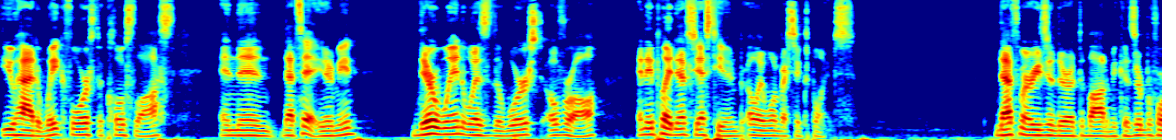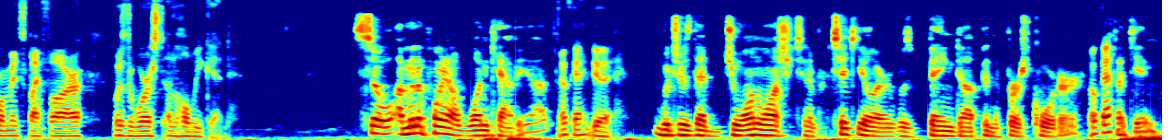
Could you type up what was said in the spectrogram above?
You had Wake Forest, a close loss, and then that's it. You know what I mean? Their win was the worst overall, and they played an FCS team and only won by six points. That's my reason they're at the bottom because their performance by far was the worst of the whole weekend. So I'm going to point out one caveat. Okay, do it. Which is that Juwan Washington in particular was banged up in the first quarter. Okay. That game.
